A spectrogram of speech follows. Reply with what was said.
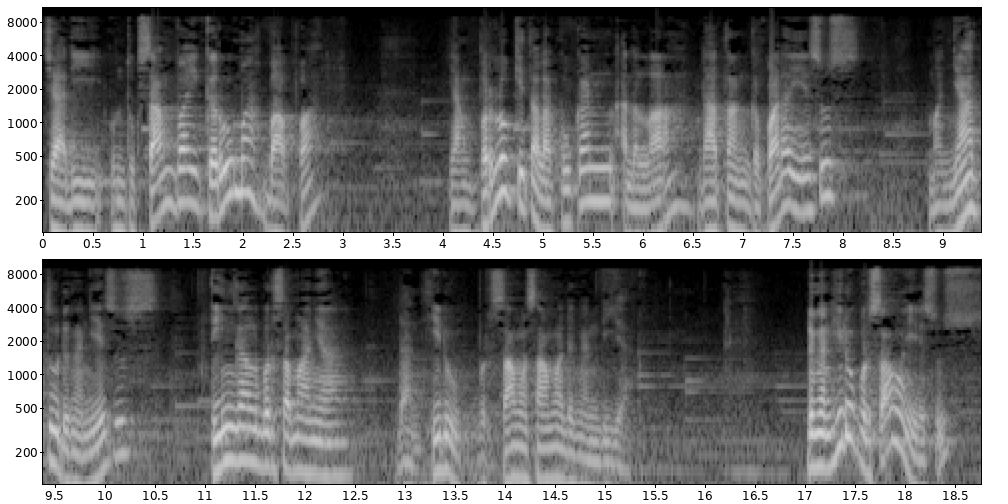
Jadi untuk sampai ke rumah Bapa, yang perlu kita lakukan adalah datang kepada Yesus menyatu dengan Yesus, tinggal bersamanya, dan hidup bersama-sama dengan Dia. Dengan hidup bersama Yesus,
